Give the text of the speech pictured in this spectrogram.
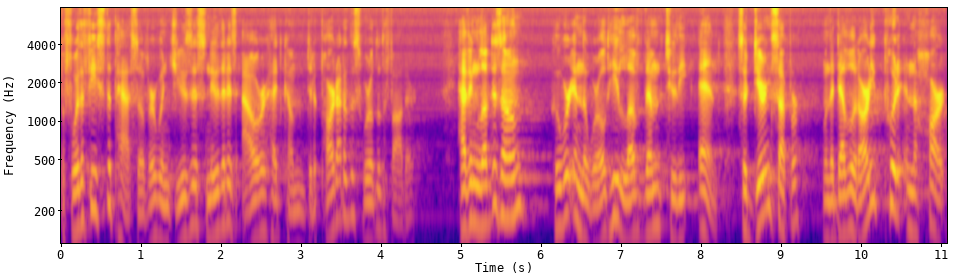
Before the feast of the Passover, when Jesus knew that his hour had come to depart out of this world to the Father, having loved his own who were in the world, he loved them to the end. So during supper, when the devil had already put it in the heart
